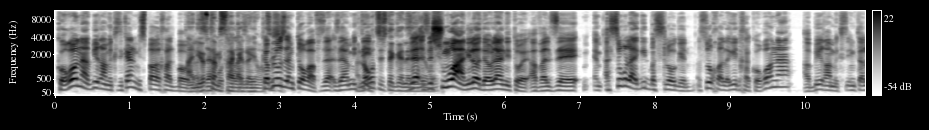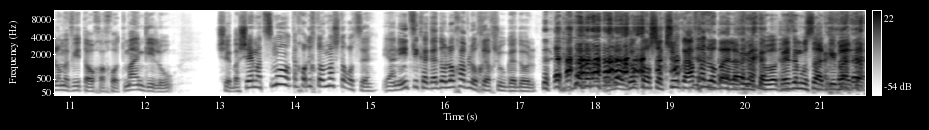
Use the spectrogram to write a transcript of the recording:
קורונה, הבירה המקסיקנית מספר אחת בעולם. אני אוהב זה את המשחק הזה. אני רוצה... קבלו, ש- זה מטורף, זה, זה אמיתי. אני לא רוצה שתגלה זה, לי. זה שמועה, אני לא יודע, אולי אני טועה, אבל זה... הם- אסור להגיד בסלוגן, אסור לך להגיד לך קורונה, הבירה המקס... אם אתה לא מביא את ההוכחות. מה הם גילו? שבשם עצמו אתה יכול לכתוב מה שאתה רוצה. יעני, איציק הגדול לא חייב להוכיח שהוא גדול. דוקטור שקשוקה, אף אחד לא בא אליו עם התיאוריות, באיזה מוסד קיבלת.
